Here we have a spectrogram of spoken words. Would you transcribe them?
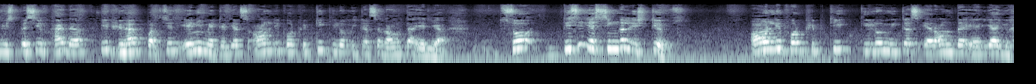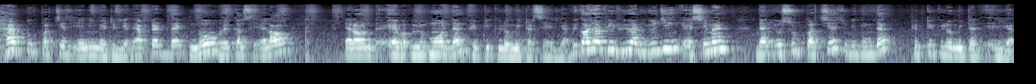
is specified the if you have purchased any materials only for 50 kilometers around the area. So this is a single step. Only for 50 kilometers around the area you have to purchase any material. After that no vehicles allow around more than 50 kilometers area. Because of if you are using a cement then you should purchase within the 50 kilometer area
